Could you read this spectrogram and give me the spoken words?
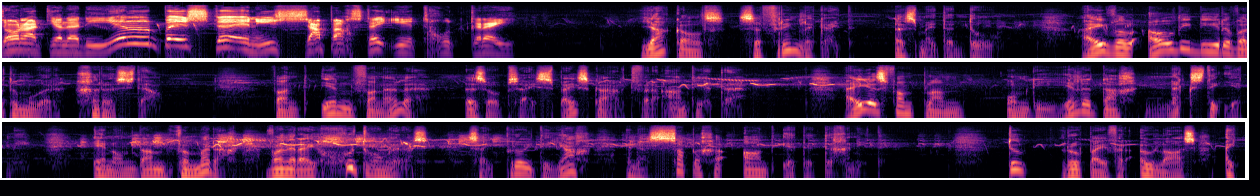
totdat julle die heel beste en die sappigste eetgoed kry. Jakkals se vriendelikheid is met 'n doel. Hy wil al die diere wat hom hoor gerus stel. Want een van hulle is op sy spyskaart vir aandete. Hy is van plan om die hele dag niks te eet nie en om dan vanmiddag, wanneer hy goed honger is, sy prooi te jag en 'n sappige aandete te geniet. Toe roep hy vir oulaas uit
